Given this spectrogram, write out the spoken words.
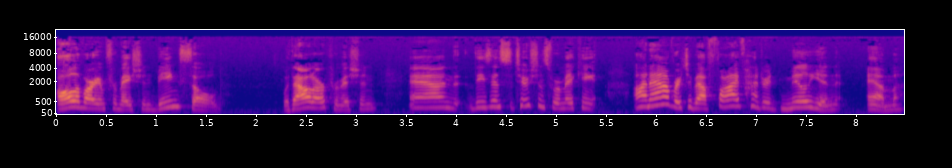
all of our information being sold without our permission, and these institutions were making on average about 500 million M,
